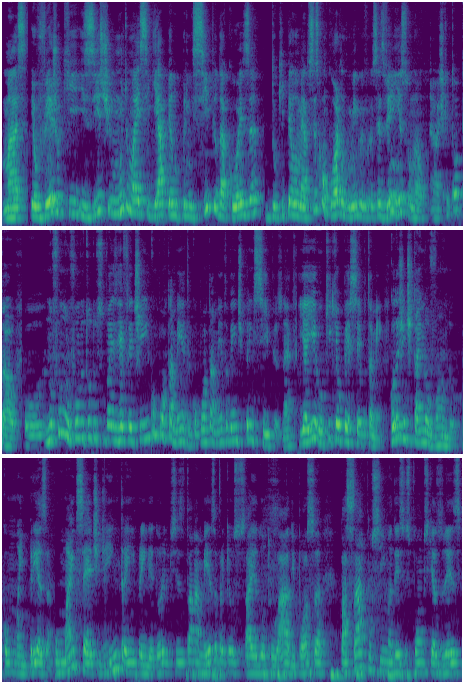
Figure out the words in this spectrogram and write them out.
Mas eu vejo que existe muito mais se guiar pelo princípio da coisa do que pelo método. Vocês concordam comigo? Vocês veem isso ou não? Eu acho que total. O, no fundo, no fundo, tudo vai refletir em comportamento. E comportamento vem de princípios, né? E aí, o que, que eu percebo também? Quando a gente está inovando como uma empresa, o mindset de intraempreendedor ele precisa estar na mesa para que eu saia do outro lado e possa possa passar por cima desses pontos que às vezes,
